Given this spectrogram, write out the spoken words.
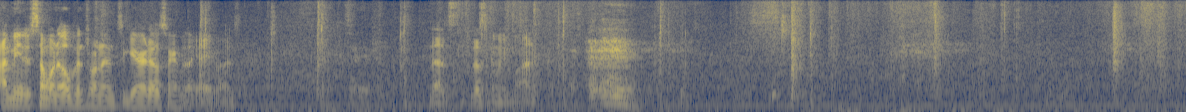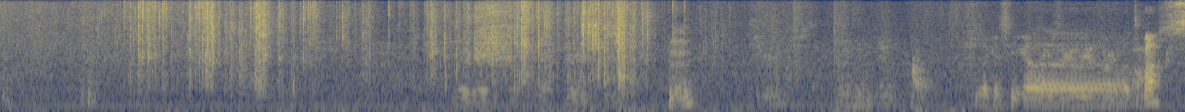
I mean, if someone opens one and it's a Gyarados, I'm gonna be like, hey guys, Say that's that's gonna be mine. Hmm. curious. Mhm. She's like, I see you got Is there a a, a box?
